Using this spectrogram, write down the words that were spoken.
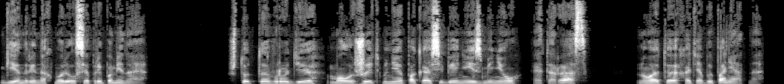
Генри нахмурился, припоминая. Что-то вроде, мол, жить мне, пока себе не изменю, это раз. Ну, это хотя бы понятно.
